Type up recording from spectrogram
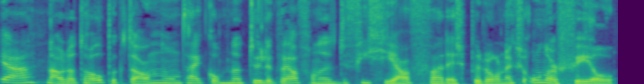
Ja, nou dat hoop ik dan, want hij komt natuurlijk wel van de divisie af... waar Esperonics onder viel.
